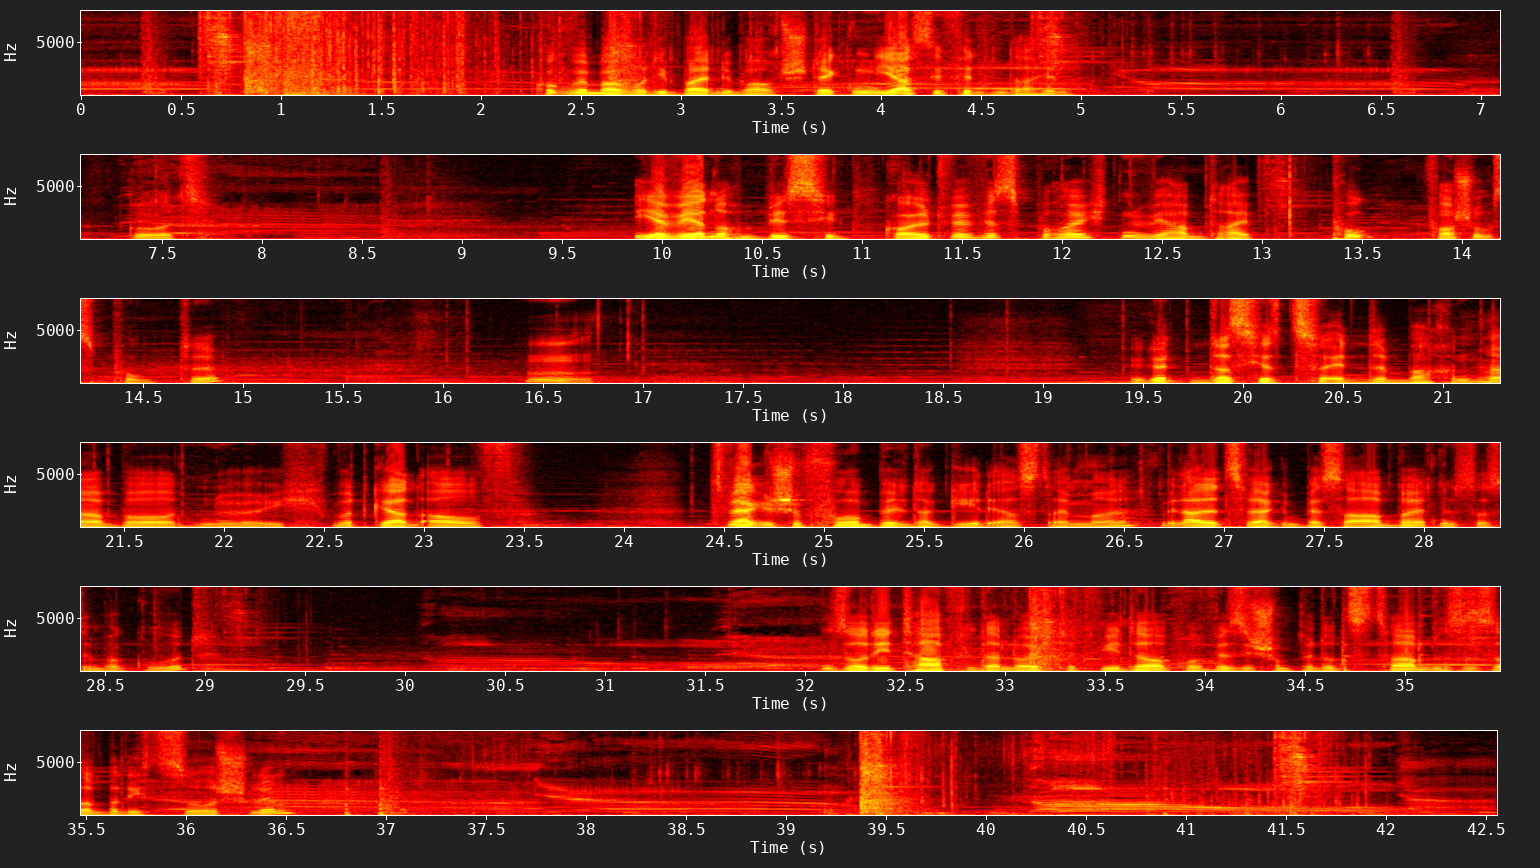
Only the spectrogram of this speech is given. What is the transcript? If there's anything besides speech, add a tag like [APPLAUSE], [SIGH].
Gucken wir mal, wo die beiden überhaupt stecken. Ja, sie finden dahin. Gut. Hier wäre noch ein bisschen Gold, wenn wir es bräuchten. Wir haben drei Punkt Forschungspunkte. Hm. Wir könnten das hier zu Ende machen, aber nö, ich würde gern auf zwergische Vorbilder gehen erst einmal. Wenn alle Zwerge besser arbeiten, ist das immer gut. So, die Tafel da leuchtet wieder, obwohl wir sie schon benutzt haben. Das ist aber nicht so schlimm.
